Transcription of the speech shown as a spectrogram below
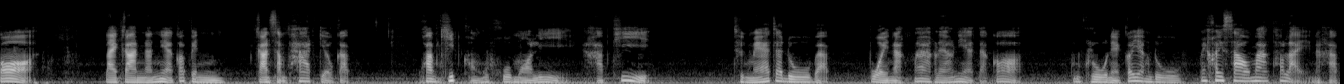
ก็รายการนั้นเนี่ยก็เป็นการสัมภาษณ์เกี่ยวกับความคิดของคุณครูมอร์รี่นะครับที่ถึงแม้จะดูแบบ ป่วยหนักมากแล้วเนี่ย แต่ก็คุณครูเนี่ยก็ยังดูไม่ค่อยเศร้ามากเท่าไหร่นะครับ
